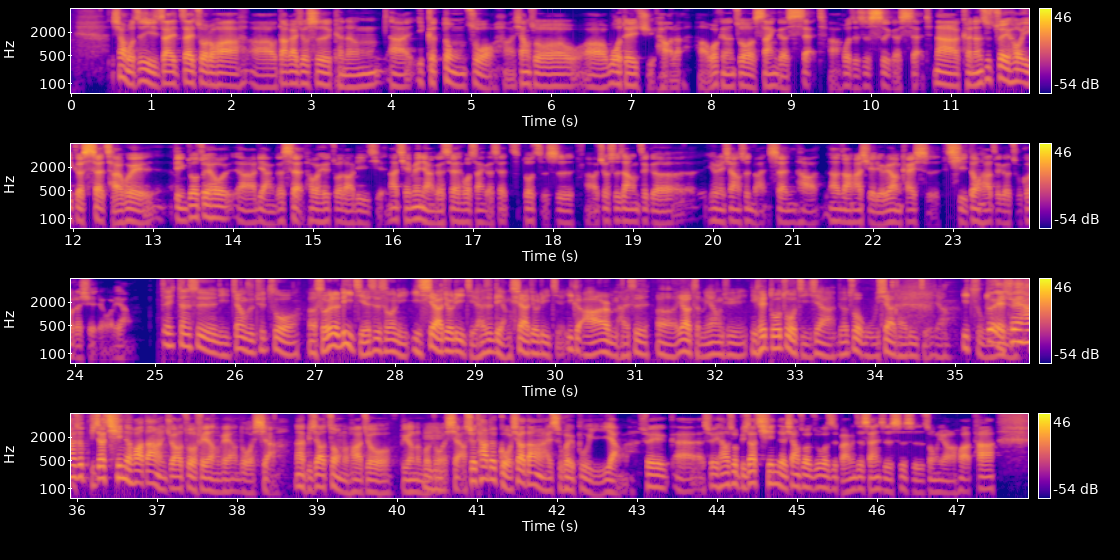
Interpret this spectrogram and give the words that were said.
像我自己在在做的话啊、大概就是可能啊、一个动作哈，像说呃卧推举好了，好，我可能做三个 set 啊，或者是四个 set，那可能是最后一个 set 才会，顶多最后啊、两个 set 会会做到力竭，那前面两个 set 或三个 set 都只是啊、就是让这个有点像是暖身哈，让让它血流量开始启动它这个足够的血流量。哎，但是你这样子去做，呃，所谓的力竭是说你一下就力竭，还是两下就力竭？一个 RM 还是呃要怎么样去？你可以多做几下，比如做五下才力竭这样一组。对，所以他说比较轻的话，当然你就要做非常非常多下；那比较重的话就不用那么多下。嗯、所以它的果效当然还是会不一样啊。所以呃，所以他说比较轻的，像说如果是百分之三十、四十的重量的话，它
